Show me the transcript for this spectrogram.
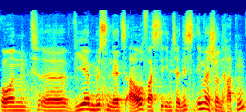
und äh, wir müssen jetzt auch, was die Internisten immer schon hatten,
